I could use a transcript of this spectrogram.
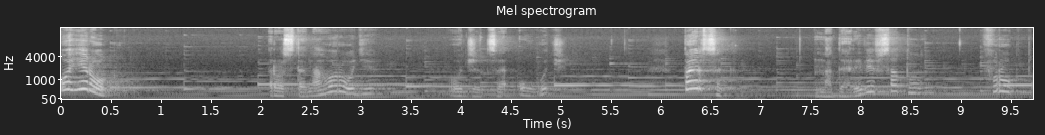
Огірок росте на городі, отже, це овоч. Персик на дереві в саду, фрукт.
